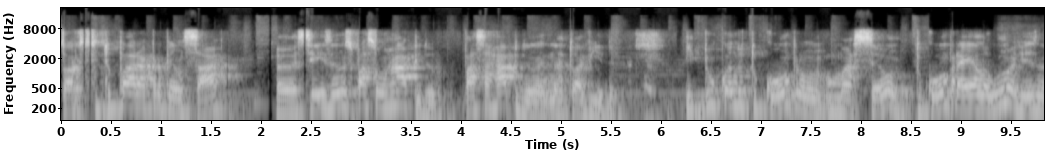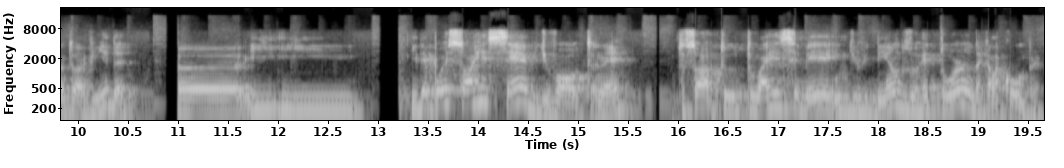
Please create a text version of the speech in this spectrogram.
Só que se tu parar para pensar, uh, seis anos passam rápido, passa rápido na, na, tua vida. E tu, quando tu compra um, uma ação, tu compra ela uma vez na tua vida uh, e, e, e, depois só recebe de volta, né? Tu, só, tu, tu vai receber em dividendos o retorno daquela compra.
